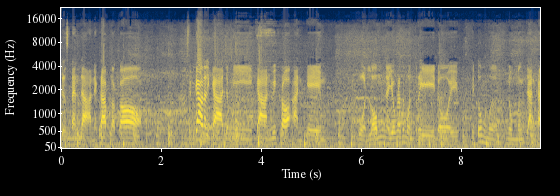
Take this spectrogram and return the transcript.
The Standard นะครับ แล้วก็ 19 นาฬิกาจะมีการวิเคราะห์อ่านเกมโหวตล้มนายกรัฐมนตรีโดยพี่ตุ้มเมืองหนุ่มเมืองจันทร์ใคร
